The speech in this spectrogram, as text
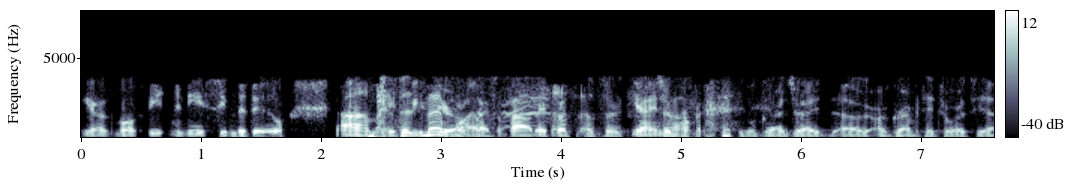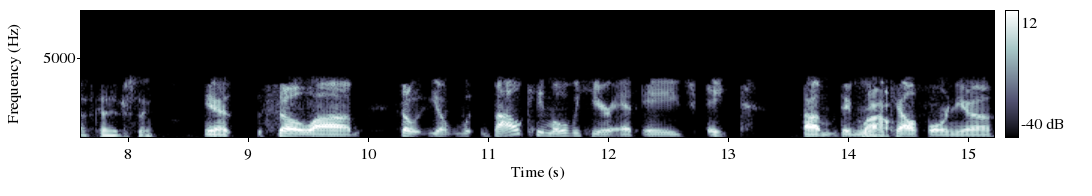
You know, as most Vietnamese seem to do. Um, I hate to be Isn't that wild? stereotype about it, but certain, yeah, I know. people graduate uh, or gravitate towards. Yeah, it's kind of interesting. Yeah. So, um, so you know, Bao came over here at age eight. Um, they moved Wow. to California.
